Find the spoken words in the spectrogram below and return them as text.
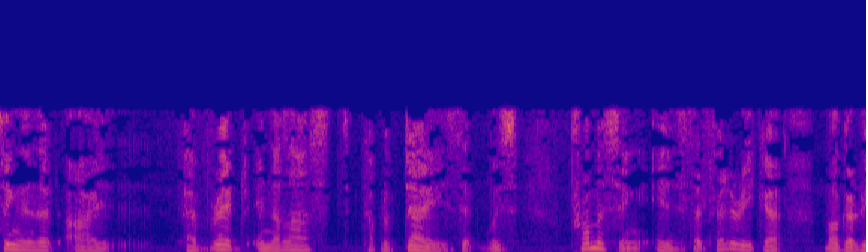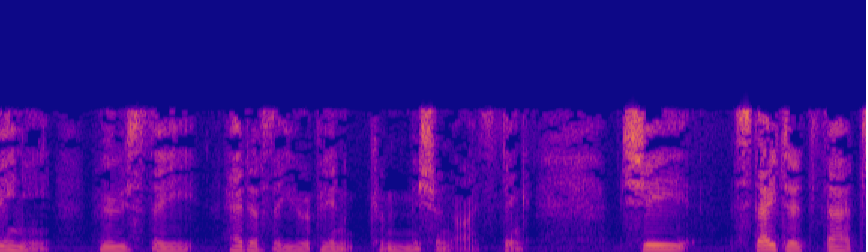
thing that I have read in the last couple of days that was promising is that Federica Mogherini, who's the head of the European Commission, I think, she stated that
